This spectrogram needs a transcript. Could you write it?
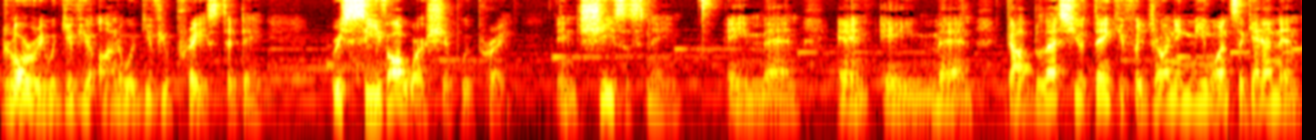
glory. We give you honor. We give you praise today. Receive our worship, we pray. In Jesus' name, amen and amen. God bless you. Thank you for joining me once again. And,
